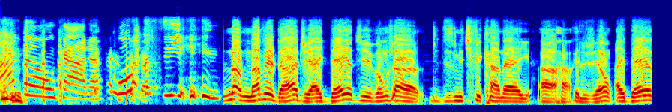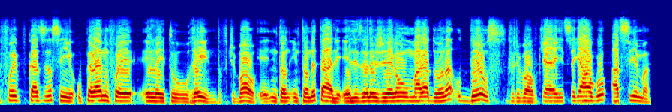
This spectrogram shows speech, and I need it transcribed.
ah, não, cara. Como assim? Não, na verdade, a ideia de, vamos já desmitificar, né, a, a religião, a ideia foi por causa assim, o Pelé não foi eleito o rei do futebol, então, então detalhe, eles elegeram elegeram o Maradona o deus do futebol, que aí seria algo acima.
